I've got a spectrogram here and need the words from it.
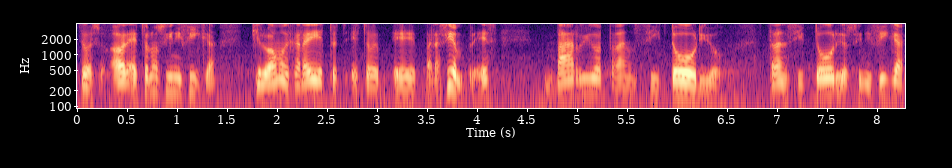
todo eso. Ahora, esto no significa que lo vamos a dejar ahí, esto, esto es eh, para siempre, es barrio transitorio. Transitorio significa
